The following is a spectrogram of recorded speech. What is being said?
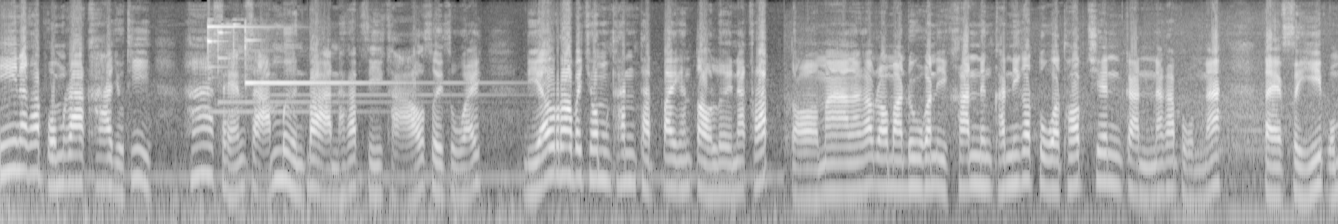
นี้นะครับผมราคาอยู่ที่ 530,000 บาทนะครับ สีขาวสวยๆ เดี๋ยวเราไปชมคันถัดไปกันต่อเลยนะครับ ต่อมานะครับเรามาดูกันอีกคันหนึ่งคันนี้ก็ตัวท็อปเช่นกันนะครับผมนะ แต่สีผม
